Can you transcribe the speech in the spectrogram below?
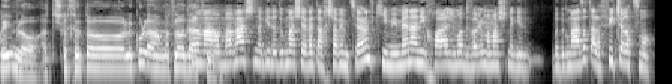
ואם לא את תשלחי אותו לכולם את לא יודעת כלומר, מה. ממש נגיד הדוגמה שהבאת עכשיו היא מצוינת, כי ממנה אני יכולה ללמוד דברים ממש נגיד בדוגמה הזאת על הפיצ'ר עצמו.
